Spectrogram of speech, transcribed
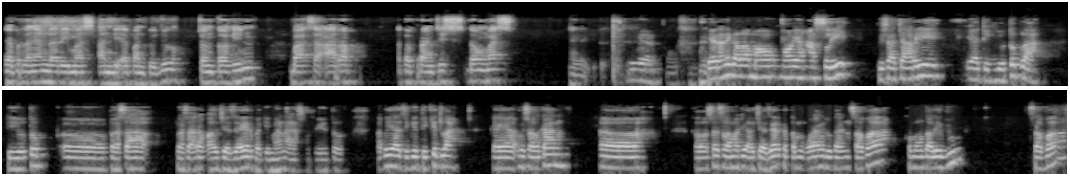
ya pertanyaan dari Mas Andi Evan 7 contohin bahasa Arab atau Prancis dong Mas. Ya, gitu. Iya. Ya nanti kalau mau mau yang asli bisa cari ya di YouTube lah di YouTube eh, bahasa bahasa Arab Aljazair bagaimana seperti itu. Tapi ya sedikit-sedikit lah. Kayak misalkan eh, kalau saya selama di Aljazair ketemu orang itu kan Saba komong talibu Saba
